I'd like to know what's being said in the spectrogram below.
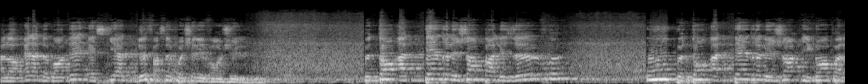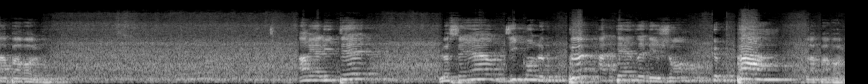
Alors, elle a demandé, est-ce qu'il y a deux façons de prêcher l'évangile? Peut-on atteindre les gens par les œuvres ou peut-on atteindre les gens uniquement par la parole? En réalité, le Seigneur dit qu'on ne peut atteindre des gens que par la parole.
